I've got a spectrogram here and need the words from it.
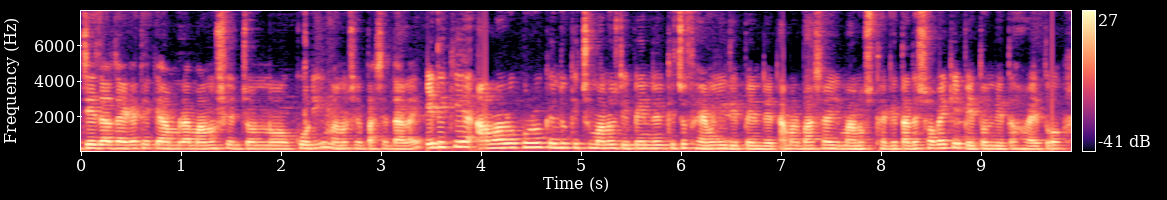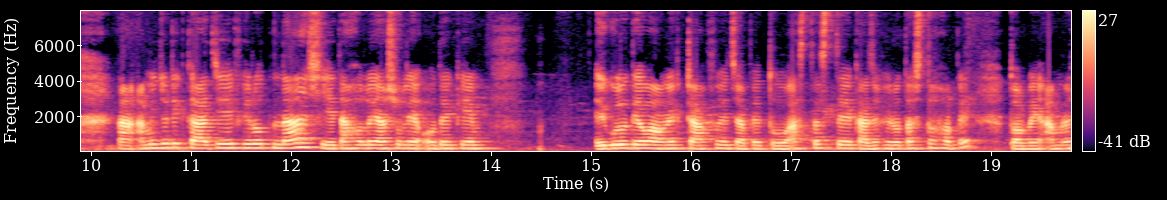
যে যা জায়গা থেকে আমরা মানুষের জন্য করি, মানুষের পাশে দাঁড়াই। এদিকে আমার উপরও কিন্তু কিছু মানুষ ডিপেন্ডেন্ট কিছু ফ্যামিলি ডিপেন্ডেন্ট আমার বাসায় মানুষ থাকে, তাদের সবাইকে বেতন দিতে হয়। তো আমি যদি কাজে ফেরত না আসি, তাহলে আসলে ওদেরকে এগুলো দেওয়া অনেক টাফ হয়ে যাবে, তো আস্তে আস্তে কাজে ফেরত আসতে হবে। তবে আমরা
